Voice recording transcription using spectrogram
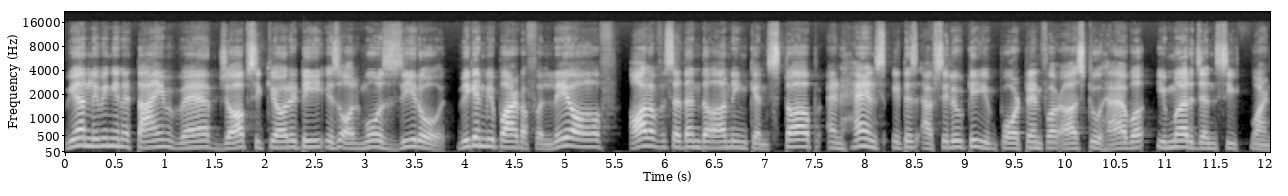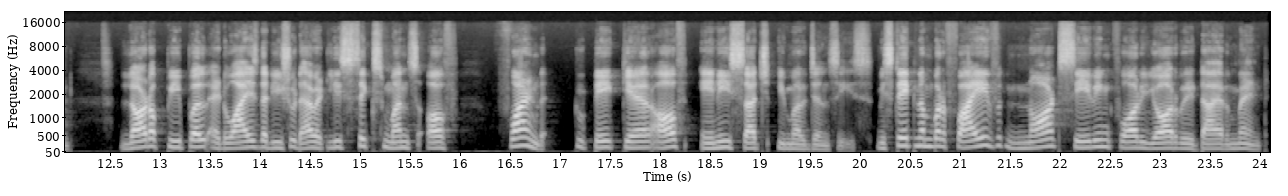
We are living in a time where job security is almost zero. We can be part of a layoff. All of a sudden, the earning can stop, and hence, it is absolutely important for us to have an emergency fund. Lot of people advise that you should have at least six months of fund to take care of any such emergencies. Mistake number five, not saving for your retirement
